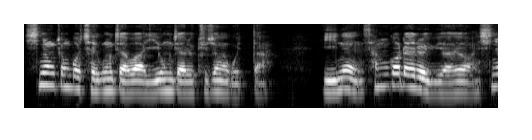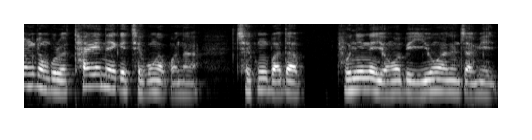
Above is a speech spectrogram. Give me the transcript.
신용정보 제공자와 이용자를 규정하고 있다. 이는 상거래를 위하여 신용정보를 타인에게 제공하거나 제공받아 본인의 영업에 이용하는 자 및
